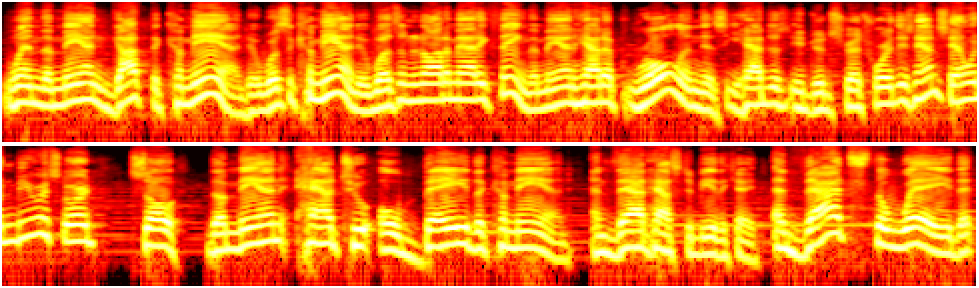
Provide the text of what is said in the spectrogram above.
when the man got the command, it was a command, it wasn't an automatic thing. The man had a role in this. He had to, he did stretch forth his hand, his hand wouldn't be restored. So the man had to obey the command, and that has to be the case. And that's the way that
